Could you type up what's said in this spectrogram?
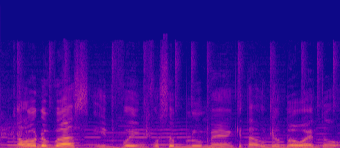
Kalau udah bahas info-info sebelumnya yang kita udah bawain tuh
